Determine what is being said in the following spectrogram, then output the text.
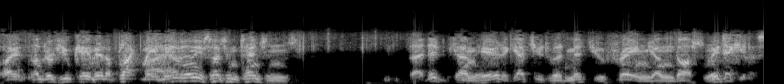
Why thunder if you came here to blackmail me. I haven't any such intentions. But I did come here to get you to admit you framed young Dawson. Ridiculous.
